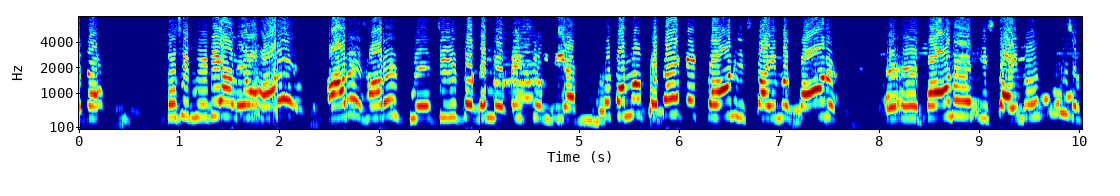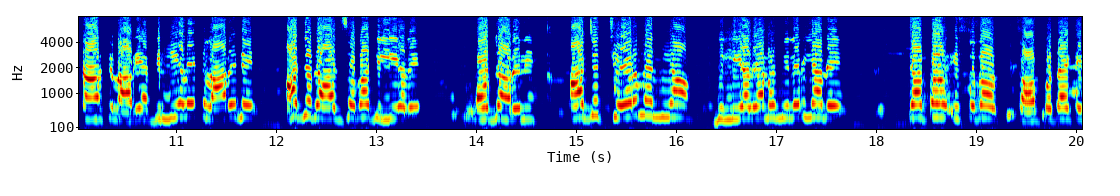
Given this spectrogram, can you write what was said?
ਪਤਾ ਹੈ। ਤੁਸੀਂ ਮੀਡੀਆ ਵਾਲੇ ਹੋ ਹਰ ਹਰ ਹਰ ਚੀਜ਼ ਤੁਹਾਡੇ ਨੋਟਿਸ ਹੁੰਦੀ ਹੈ ਤੇ ਤੁਹਾਨੂੰ ਪਤਾ ਹੈ ਕਿ ਕੌਣ ਇਸ ਟਾਈਮ ਕੌਣ ਕੌਣ ਇਸ ਟਾਈਮ ਸਰਕਾਰ ਚਲਾ ਰਿਹਾ ਦਿੱਲੀ ਵਾਲੇ ਚਲਾ ਰਹੇ ਨੇ। ਅੱਜ ਰਾਜ ਸਭਾ ਦਿੱਲੀ ਵਾਲੇ ਉਹ ਜਾ ਰਹੇ ਨੇ। ਅੱਜ ਚੇਅਰਮੈਨੀਆਂ ਦਿੱਲੀ ਵਾਲਿਆਂ ਨੂੰ ਮਿਲ ਰਹੀਆਂ ਨੇ। ਜਾਂ ਤਾਂ ਇਸ ਤੋਂ ਤਾਂ ਸਾਫ਼ ਪਤਾ ਹੈ ਕਿ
